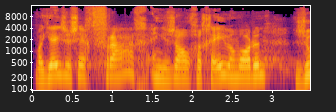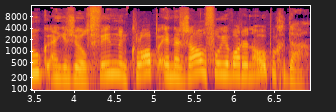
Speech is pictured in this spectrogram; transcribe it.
Waar Jezus zegt, vraag en je zal gegeven worden, zoek en je zult vinden, klop en er zal voor je worden opengedaan.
